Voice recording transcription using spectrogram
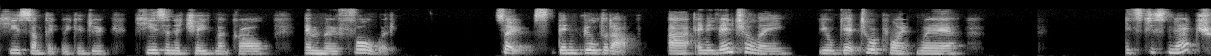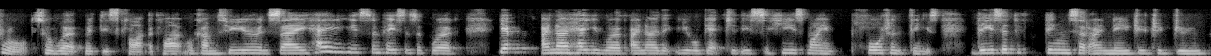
here's something we can do, here's an achievement goal and move forward. So then build it up. Uh, and eventually you'll get to a point where it's just natural to work with this client. The client will come to you and say, Hey, here's some pieces of work. Yep, I know how you work. I know that you will get to this. Here's my important things. These are the things that I need you to do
